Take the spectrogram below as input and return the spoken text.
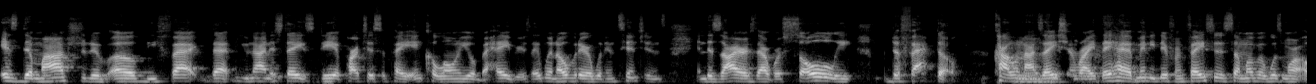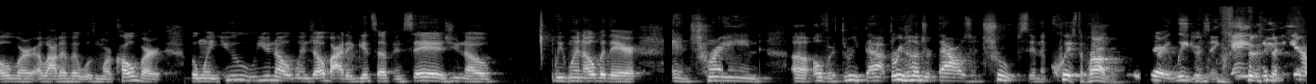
is demonstrative of the fact that the United States did participate in colonial behaviors. They went over there with intentions and desires that were solely de facto colonization, mm-hmm. right? They had many different faces. Some of it was more overt, a lot of it was more covert. But when you, you know, when Joe Biden gets up and says, you know, we went over there and trained uh, over 300,000 troops and equipped the problem military leaders and gave them an air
